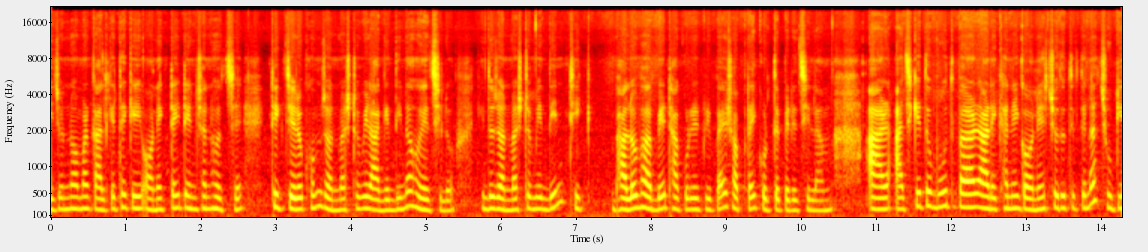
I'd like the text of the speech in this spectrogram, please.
এই জন্য আমার কালকে থেকেই অনেকটাই টেনশন হচ্ছে। ঠিক যেরকম জন্মাষ্টমীর আগের দিনও হয়েছিল, কিন্তু জন্মাষ্টমীর দিন ঠিক ভালোভাবে ঠাকুরের কৃপায় সবটাই করতে পেরেছিলাম। আর আজকে তো বুধবার, আর এখানে গণেশ চতুর্থীতে না ছুটি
